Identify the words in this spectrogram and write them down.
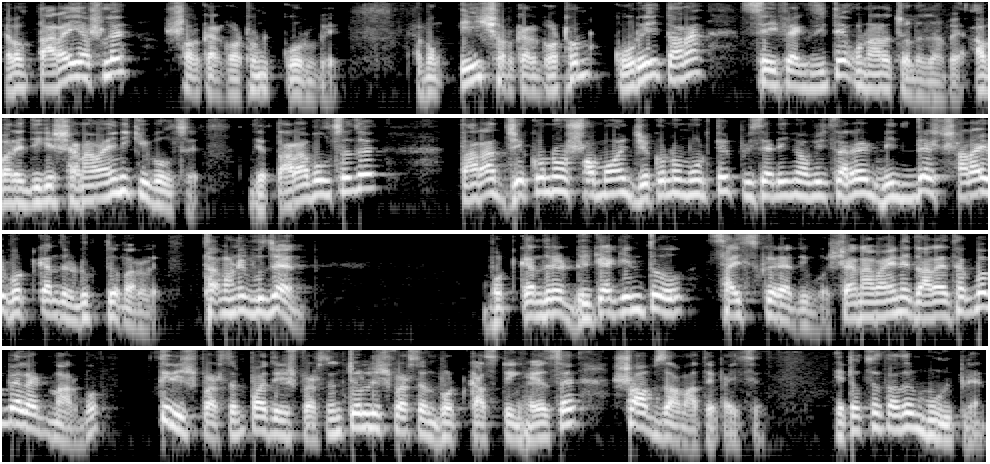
এবং তারাই আসলে সরকার গঠন করবে। এবং এই সরকার গঠন করেই তারা সেফ এক্সিটে ওনারা চলে যাবে। আবার এদিকে সেনাবাহিনী কি বলছে? যে তারা বলছে যে তারা যে কোনো সময় যে কোনো মুহূর্তে প্রিসাইডিং অফিসারের নির্দেশ ছাড়াই ভোট কেন্দ্রে ঢুকতে পারবে। তার মানে বুঝেন ভোট কেন্দ্রে ঢুকে কিন্তু সাইজ করে দিব। সেনাবাহিনী দাঁড়ায় থাকব ব্যালেট মারবো। তিরিশ পার্সেন্ট পঁয়ত্রিশ পার্সেন্ট চল্লিশ পার্সেন্ট ভোট কাস্টিং হয়েছে, সব জামাতে পাইছে। এটা হচ্ছে তাদের মূল প্ল্যান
